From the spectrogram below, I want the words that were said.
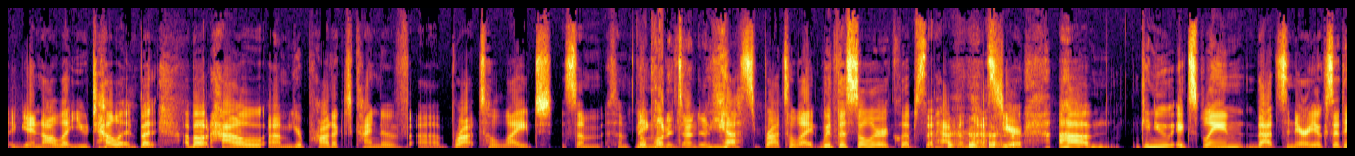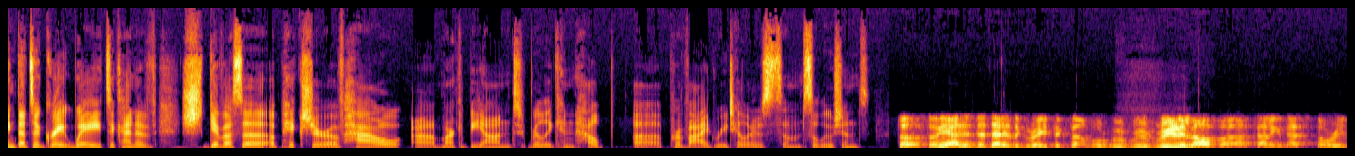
and I'll let you tell it, but about how um, your product kind of uh, brought to light some something. No pun intended. Yes, brought to light with the solar eclipse that happened last year. Um, can you explain that scenario? Because I think that's a great way to kind of sh- give us a, a picture of how uh, Market Beyond really can help uh, provide retailers some solutions. So, so yeah, that, that is a great example. We, really love uh, telling that story.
